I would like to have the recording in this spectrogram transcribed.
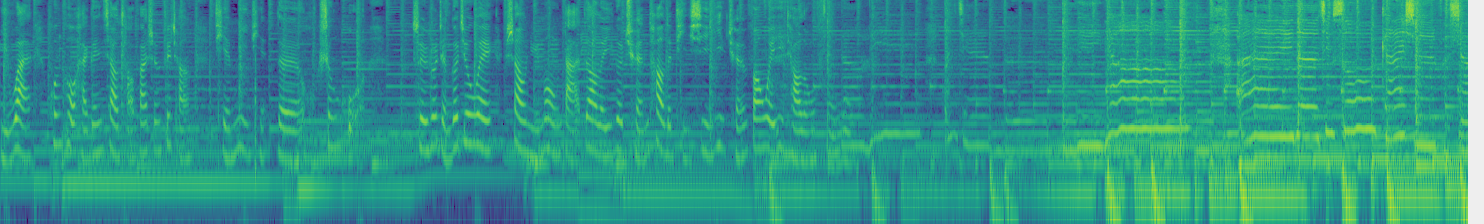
以外，婚后还跟校草发生非常甜蜜甜的生活。所以说，整个就为少女梦打造了一个全套的体系，一全方位一条龙服务。倾诉开始发酵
